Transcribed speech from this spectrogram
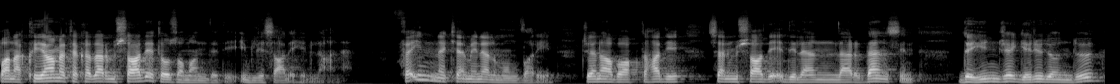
Bana kıyamete kadar müsaade et o zaman dedi İblis aleyhillâne. İnneke minel munzarin. Cenab-ı Hak da hadi sen müsaade edilenlerdensin deyince geri döndü.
